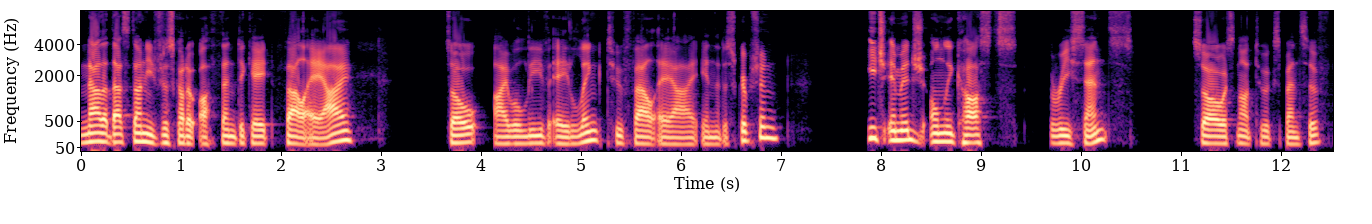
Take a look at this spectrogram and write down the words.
Now that that's done, you've just got to authenticate Fal AI. So I will leave a link to Fal AI in the description. Each image only costs three cents, so it's not too expensive.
